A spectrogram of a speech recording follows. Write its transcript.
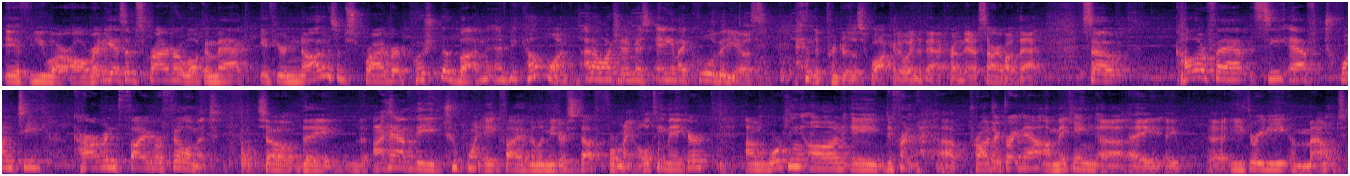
If you are already a subscriber, welcome back. If you're not a subscriber, push the button and become one. I don't want you to miss any of my cool videos. The printers are squawking away in the background there. Sorry about that. So, ColorFabb CF20 carbon fiber filament. So the, I have the 2.85 millimeter stuff for my Ultimaker. I'm working on a different uh, project right now. I'm making uh, a, a E3D mount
